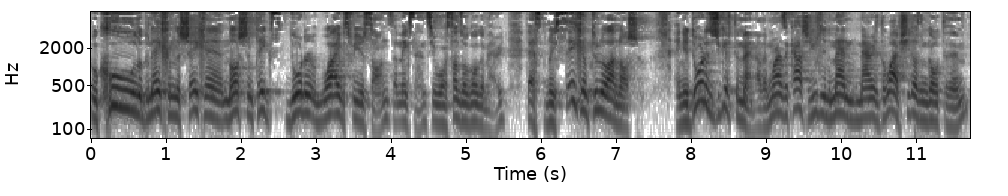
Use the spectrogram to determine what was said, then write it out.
Ukhu Lebnechem Neshechem Noshim takes daughter, wives for your sons. That makes sense. Your sons will go get married. That's Nesechem Tunula Noshim. And your daughters you give to men. Now the Moraz Akasha, usually the man marries the wife, she doesn't go to him.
